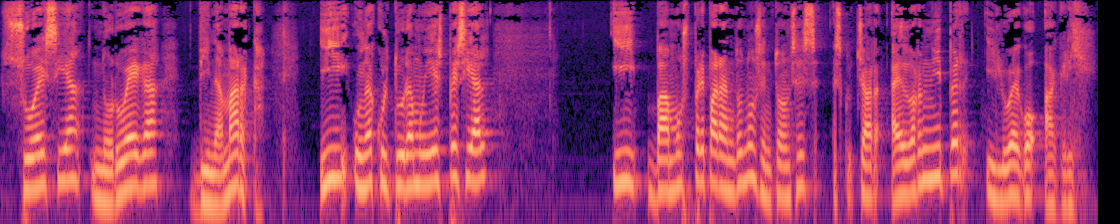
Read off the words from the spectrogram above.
Suecia, Noruega, Dinamarca y una cultura muy especial y vamos preparándonos entonces a escuchar a Edward Nipper y luego a Grieg.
